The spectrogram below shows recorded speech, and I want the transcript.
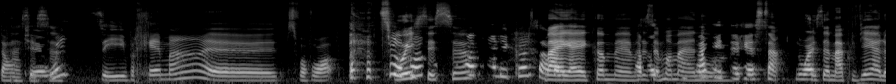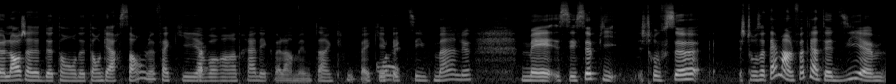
Donc, ah, euh, oui, c'est vraiment. Euh, tu vas voir. tu vas oui, c'est ça. À l'école, ça ben, va. Comme, euh, c'est moi, ma. intéressant. Ouais. C'est ma plus vieille, elle a l'âge de ton, de ton garçon, là. Fait qu'il va rentrer à l'école en même temps que lui. Fait qu'effectivement, là. Mais c'est ça, puis je trouve ça. Je trouve ça tellement le fun quand tu as dit. tu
